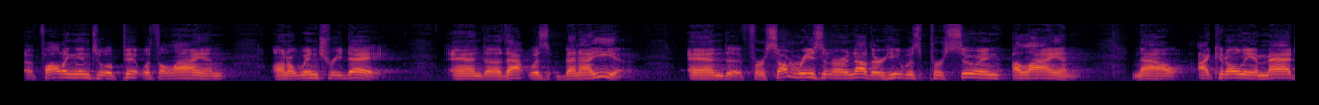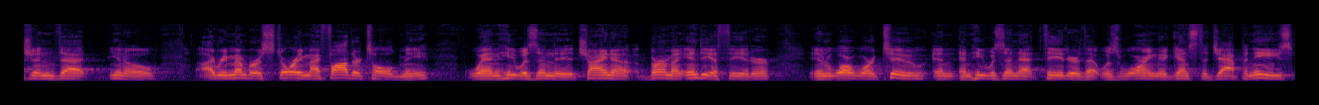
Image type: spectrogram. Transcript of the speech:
uh, falling into a pit with a lion on a wintry day. And uh, that was Benaiah. And uh, for some reason or another, he was pursuing a lion. Now, I can only imagine that, you know, I remember a story my father told me when he was in the China Burma India theater in World War II, and, and he was in that theater that was warring against the Japanese,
